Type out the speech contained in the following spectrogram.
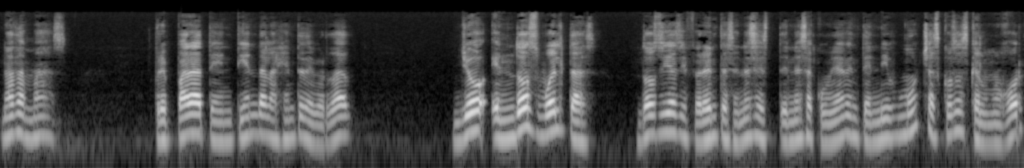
nada más. Prepárate, entienda a la gente de verdad. Yo en dos vueltas, dos días diferentes en, ese, en esa comunidad entendí muchas cosas que a lo mejor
